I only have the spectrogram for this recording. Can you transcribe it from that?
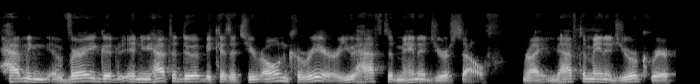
having a very good, and you have to do it because it's your own career. You have to manage yourself, right? You have to manage your career.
